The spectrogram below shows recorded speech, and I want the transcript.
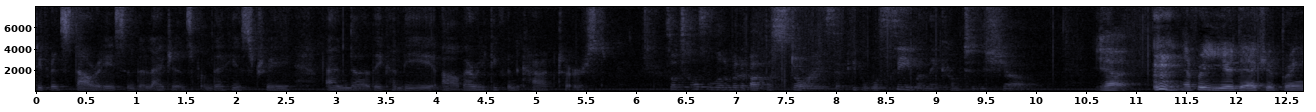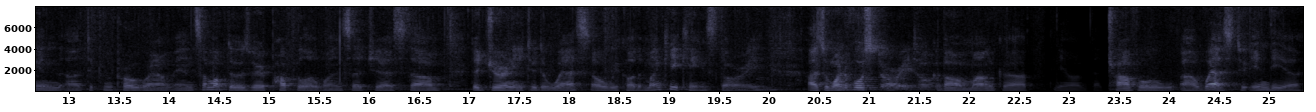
different stories and the legends from the history, and uh, they can be uh, very different characters. So tell us a little bit about the stories that people will see when they come to the show. Yeah, every year they actually bring in a different program, and some of those very popular ones, such as um, the Journey to the West, or we call the Monkey King story. Mm -hmm. uh, it's a wonderful story. Talk about a monk, uh, you know, travel uh, west to India,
